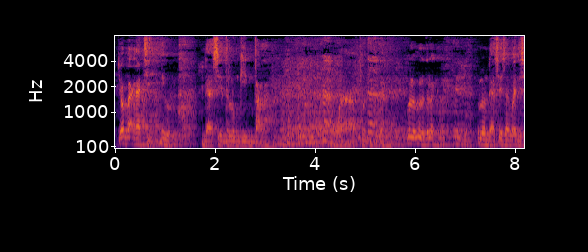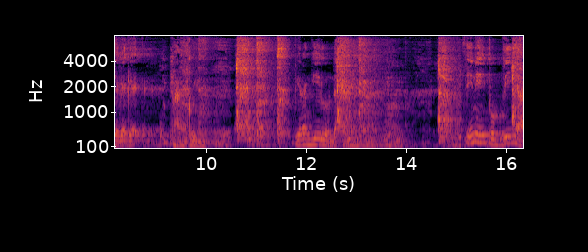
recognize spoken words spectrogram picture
Coba ngaji niku dasi telung gintal. Wah, itu kan? Kulo kulo telan. Kulo dasi sampai disegek bangku ini. Pirang kilo ndasnya. Ini buktinya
